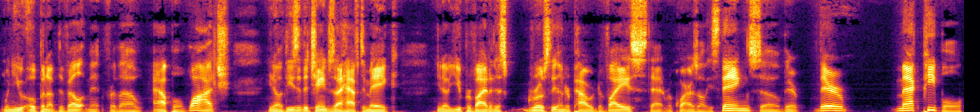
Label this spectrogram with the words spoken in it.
when you open up development for the Apple Watch, you know, these are the changes I have to make you know, you provided this grossly underpowered device that requires all these things. So they're they're Mac people,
